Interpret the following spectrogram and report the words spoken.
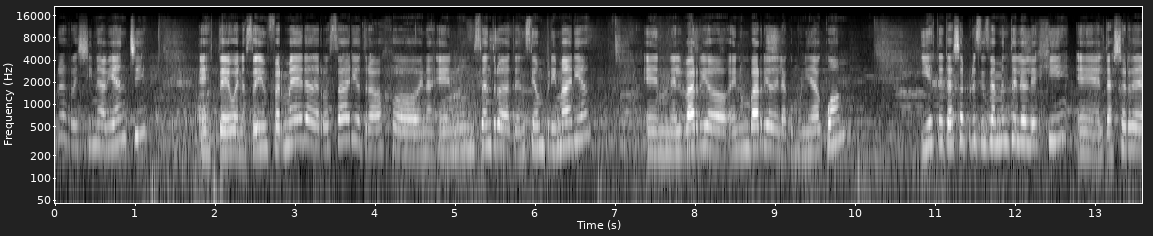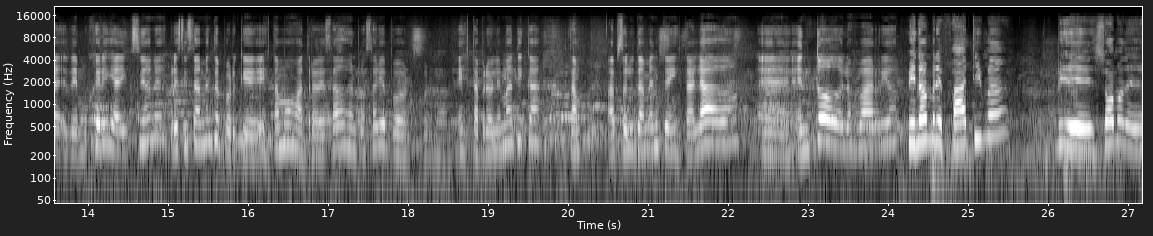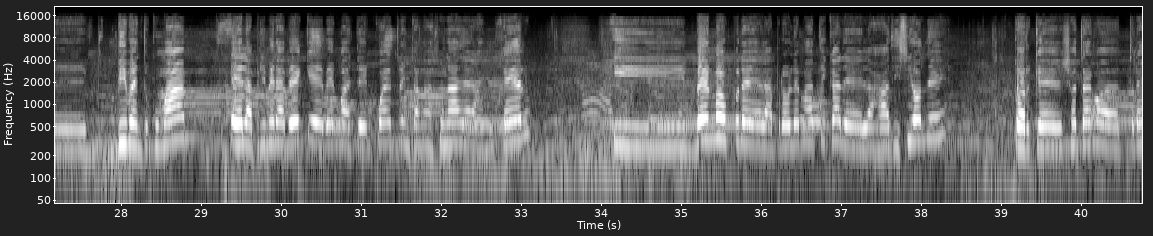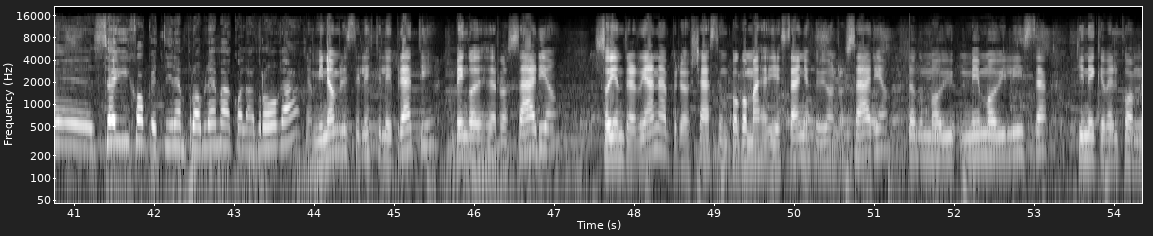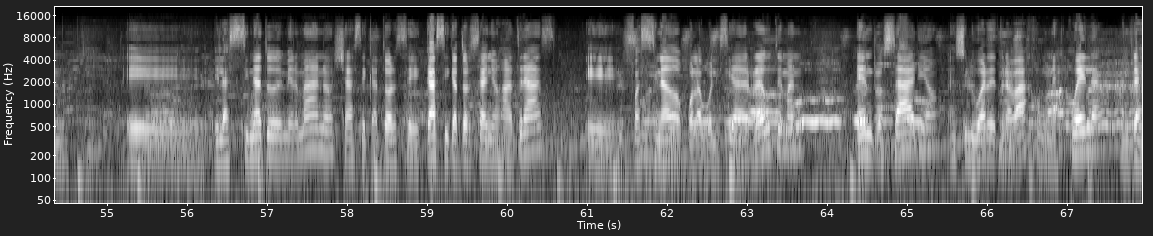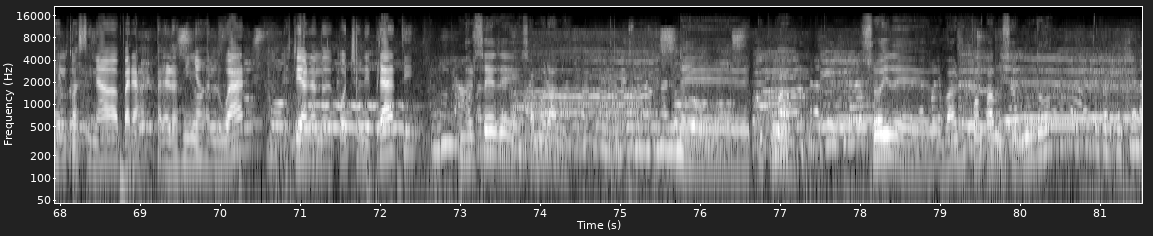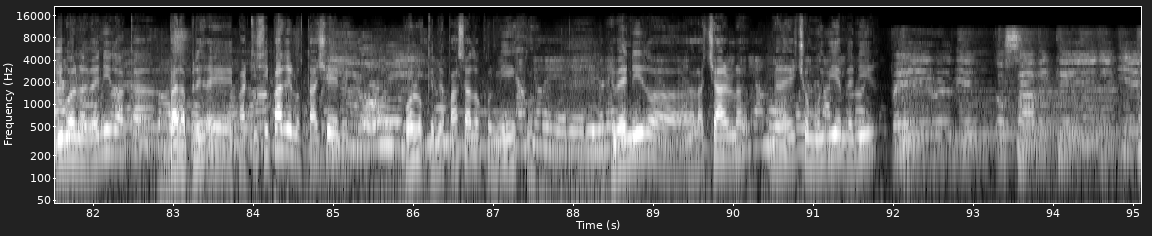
nombre es Regina Bianchi. Este, bueno, soy enfermera de Rosario, trabajo en, un centro de atención primaria en, el barrio, en un barrio de la comunidad Cuom. Y este taller precisamente lo elegí, eh, el taller de, mujeres y adicciones, precisamente porque estamos atravesados en Rosario por, esta problemática, está absolutamente instalado eh, en todos los barrios. Mi nombre es Fátima, somos de, vivo en Tucumán, es la primera vez que vengo a este encuentro internacional de la mujer y vengo por la problemática de las adicciones porque yo tengo tres, seis hijos que tienen problemas con la droga. Mi nombre es Celeste Leprati, vengo desde Rosario, soy entrerriana, pero ya hace un poco más de 10 años que vivo en Rosario. Lo que me moviliza tiene que ver con eh, el asesinato de mi hermano, ya hace 14, casi 14 años atrás. Eh, fue asesinado por la policía de Reutemann en Rosario, en su lugar de trabajo, una escuela, mientras él cocinaba para, para los niños del lugar. Estoy hablando de Pocho Leprati. Mercedes Zamorano, de Tucumán. Soy del barrio Juan Pablo II y bueno, he venido acá para eh, participar en los talleres por lo que me ha pasado con mi hijo. He venido a la charla, me ha hecho muy bien venir sabe que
